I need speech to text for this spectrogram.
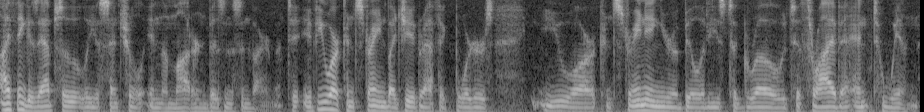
I think is absolutely essential in the modern business environment. If you are constrained by geographic borders, you are constraining your abilities to grow, to thrive, and to win.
